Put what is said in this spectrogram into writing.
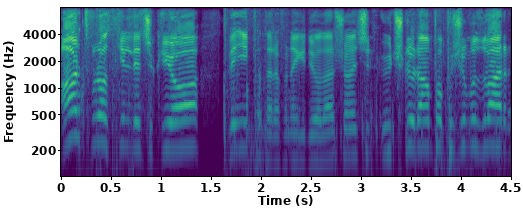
Art Frost kill de çıkıyor. Ve Impa tarafına gidiyorlar. Şu an için üçlü rampa push'umuz var.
